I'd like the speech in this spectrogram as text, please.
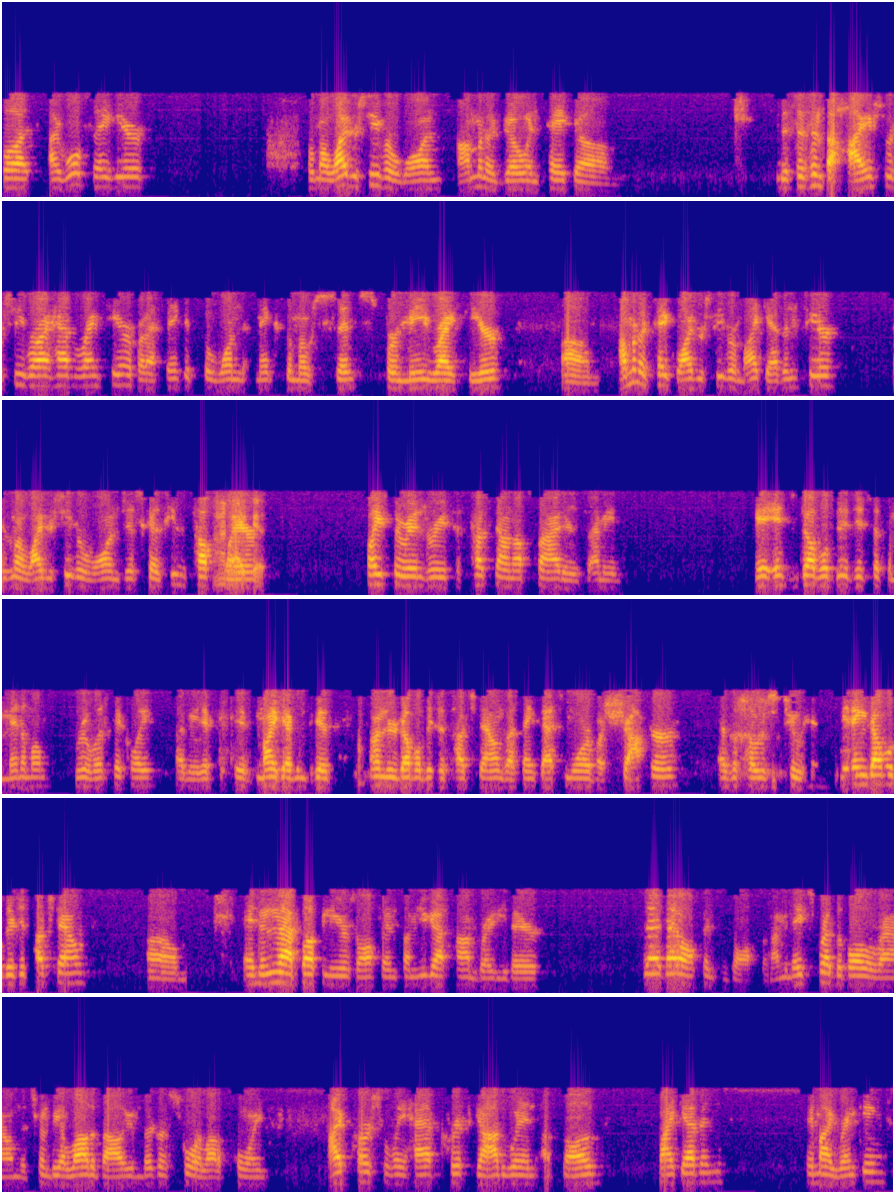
but I will say here, for my wide receiver one, I'm going to go and take. Um, this isn't the highest receiver I have ranked here, but I think it's the one that makes the most sense for me right here. Um, I'm going to take wide receiver Mike Evans here as my wide receiver one, just because he's a tough player. Like. Plays through injuries. His touchdown upside is, I mean, it, it's double digits at the minimum. Realistically, I mean, if if Mike Evans gets under double digit touchdowns, I think that's more of a shocker as opposed to him getting double digit touchdowns. Um, and then that Buccaneers offense, I mean, you got Tom Brady there. That that offense is awesome. I mean, they spread the ball around. It's going to be a lot of volume. They're going to score a lot of points. I personally have Chris Godwin above Mike Evans in my rankings,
